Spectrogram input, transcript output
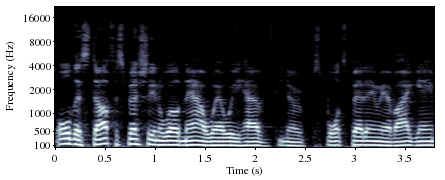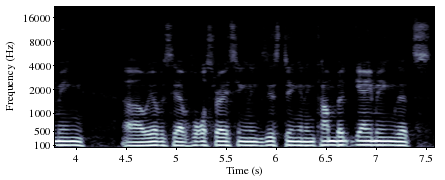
all this stuff, especially in a world now where we have you know sports betting, we have iGaming, uh, we obviously have horse racing and existing and incumbent gaming that's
